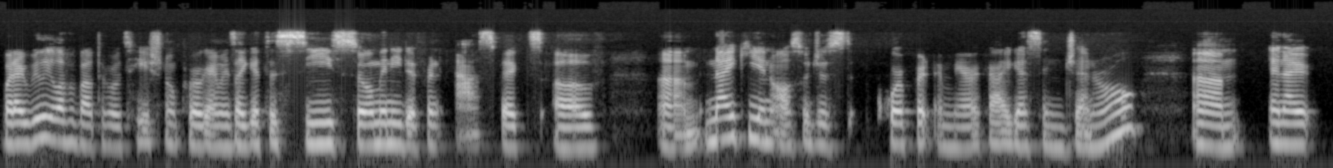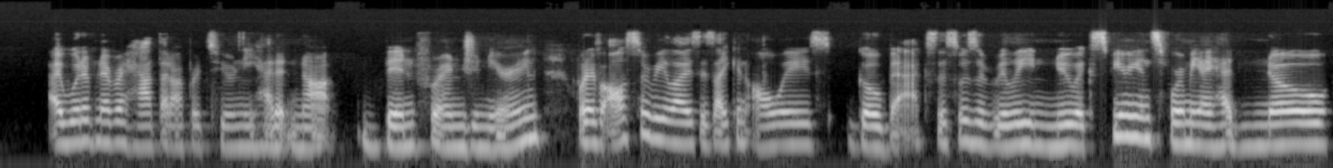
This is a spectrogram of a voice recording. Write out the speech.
what I really love about the rotational program is I get to see so many different aspects of um, Nike and also just corporate America, I guess in general. Um, and I I would have never had that opportunity had it not been for engineering. What I've also realized is I can always go back. So this was a really new experience for me. I had no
